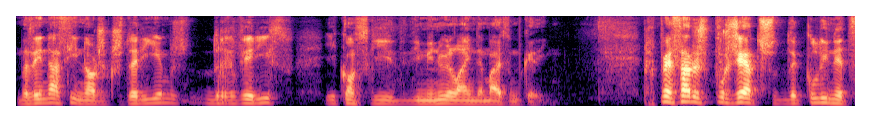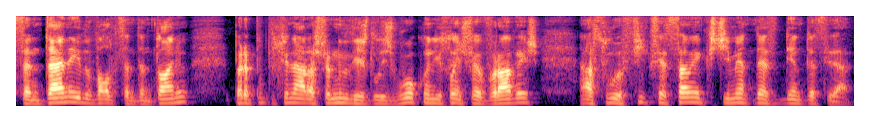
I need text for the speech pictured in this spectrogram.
Mas ainda assim, nós gostaríamos de rever isso e conseguir diminuí-la ainda mais um bocadinho repensar os projetos da colina de Santana e do Val de Santo António para proporcionar às famílias de Lisboa condições favoráveis à sua fixação e crescimento dentro da cidade.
